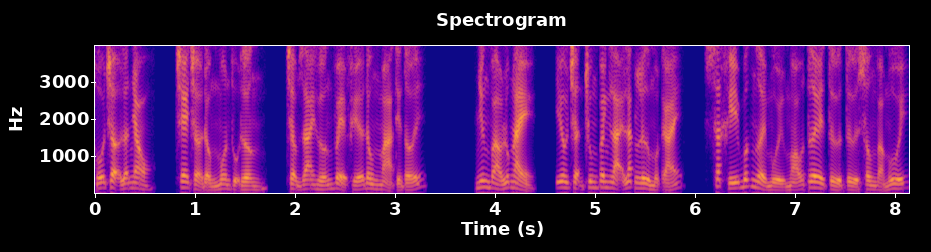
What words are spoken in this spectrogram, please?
hỗ trợ lẫn nhau, che chở đồng môn thụ thương, chậm rãi hướng về phía đông mà tiến tới. Nhưng vào lúc này, yêu trận chung quanh lại lắc lư một cái sát khí bức người mùi máu tươi từ từ sông vào mũi,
